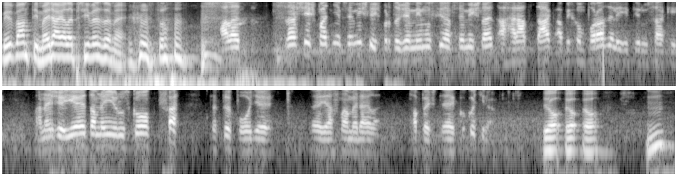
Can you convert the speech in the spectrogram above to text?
my vám ty medaile přivezeme. Co? Ale strašně špatně přemýšlíš, protože my musíme přemýšlet a hrát tak, abychom porazili i ty Rusáky. A ne, že je, tam není Rusko, tak to je v pohodě, to je jasná medaile. Chápeš, to je kokotina. Jo, jo, jo. Hm?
